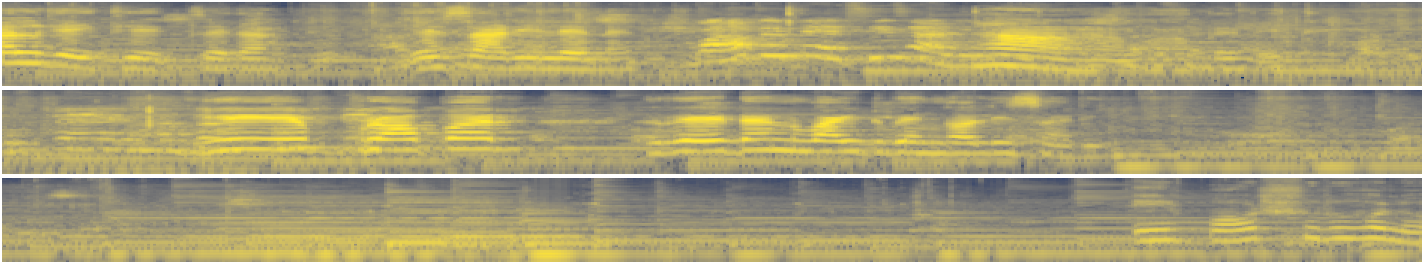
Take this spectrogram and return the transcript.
कल गई थी एक जगह ये साड़ी लेने वहाँ पे भी ऐसी साड़ी हाँ हाँ वहाँ पे भी थी उसपे नजर ये proper red and white Bengali sari এরপর শুরু হলো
